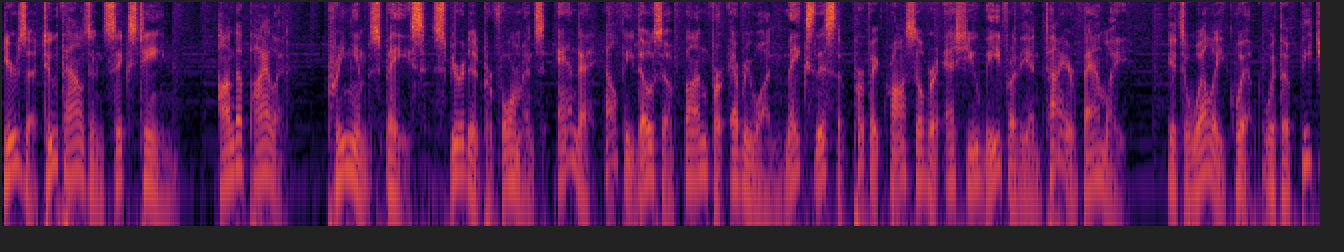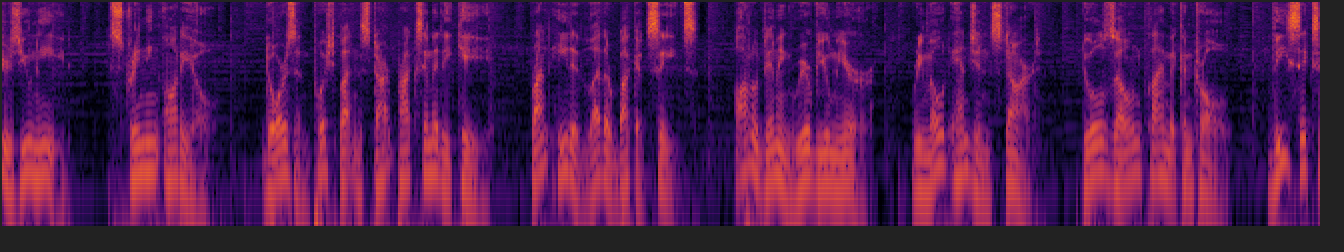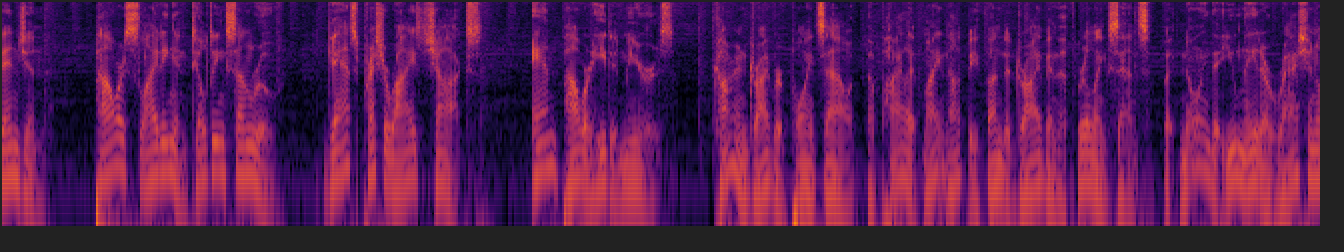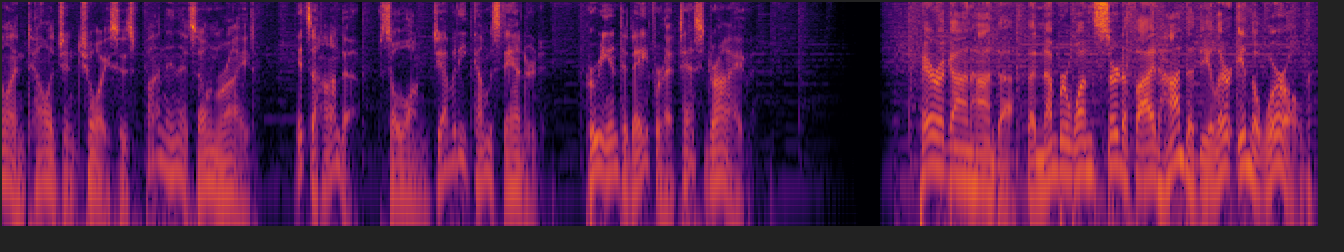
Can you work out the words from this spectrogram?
Here's a 2016 Honda Pilot. Premium space, spirited performance, and a healthy dose of fun for everyone makes this the perfect crossover SUV for the entire family. It's well equipped with the features you need. Streaming audio, doors and push-button start proximity key, front heated leather bucket seats, auto-dimming rearview mirror, remote engine start, dual zone climate control, V6 engine, power sliding and tilting sunroof, gas pressurized shocks, and power heated mirrors. Car and Driver points out the Pilot might not be fun to drive in the thrilling sense, but knowing that you made a rational, intelligent choice is fun in its own right. It's a Honda, so longevity comes standard. Hurry in today for a test drive. Paragon Honda, the number one certified Honda dealer in the world.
